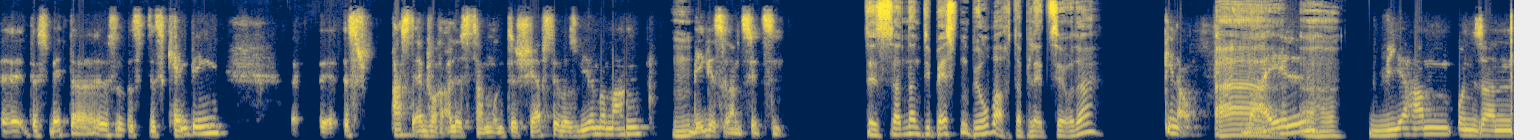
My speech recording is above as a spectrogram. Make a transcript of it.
äh, das Wetter, es ist das Camping. Äh, es passt einfach alles zusammen. Und das Schärfste, was wir immer machen, Hm. Wegesrand sitzen. Das sind dann die besten Beobachterplätze, oder? Genau. Ah, Weil- Aha. Wir haben unseren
